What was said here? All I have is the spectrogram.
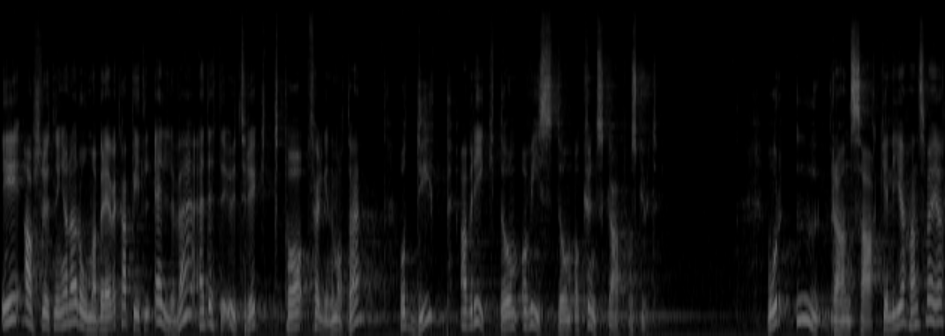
I avslutningen av Romabrevet kapittel 11 er dette uttrykt på følgende måte og dyp av rikdom og visdom og kunnskap hos Gud. Hvor uransakelige hans veier,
